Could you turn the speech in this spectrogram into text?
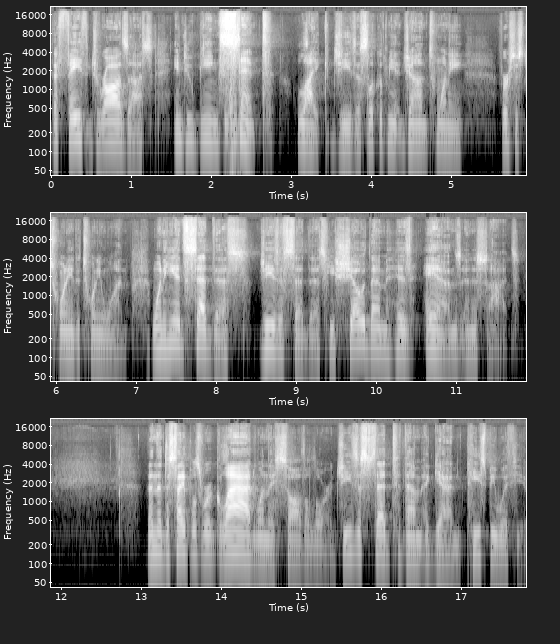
that faith draws us into being sent like Jesus. Look with me at John 20, verses 20 to 21. When he had said this, Jesus said this, he showed them his hands and his sides. Then the disciples were glad when they saw the Lord. Jesus said to them again, Peace be with you.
